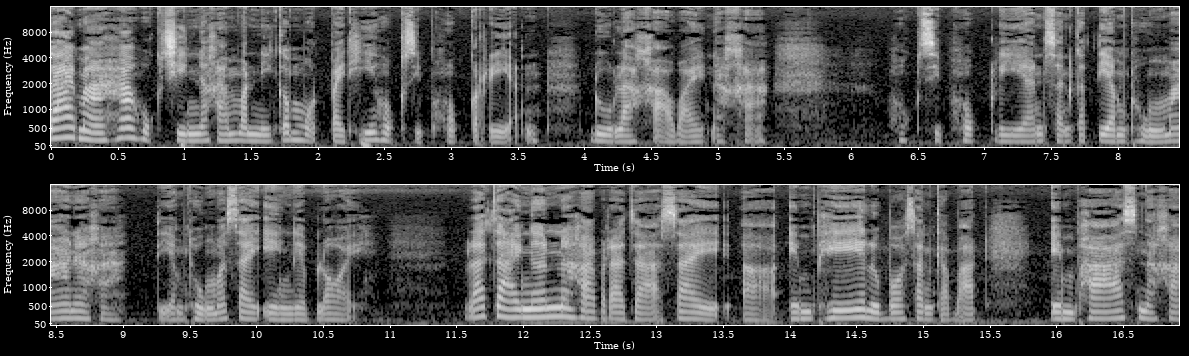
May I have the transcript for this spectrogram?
ได้มา 5-6 ชิ้นนะคะ วันนี้ก็หมดไปที่ 66 เหรียญดูราคาไว้นะคะ 66 เหรียญสันก็เตรียมถุงมานะคะ เตรียมถุงมาใส่เองเรียบร้อยเวลาจ่ายเงินนะคะประจะใส่เอ็มเพหรือบอสันกับบัตร M Pass นะคะ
